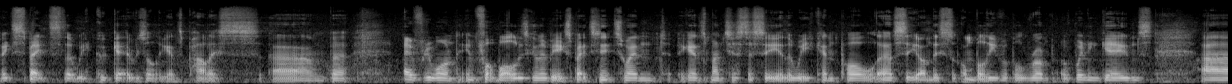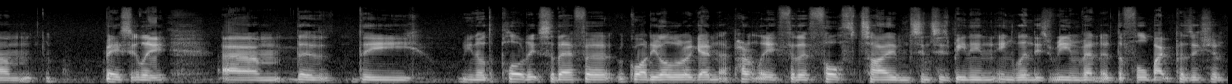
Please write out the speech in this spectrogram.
expect that we could get a result against Palace, um, but everyone in football is going to be expecting it to end against Manchester City at the weekend. Paul uh, City on this unbelievable run of winning games. Um, basically, um, the the you know the plaudits are there for Guardiola again. Apparently, for the fourth time since he's been in England, he's reinvented the fullback position.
